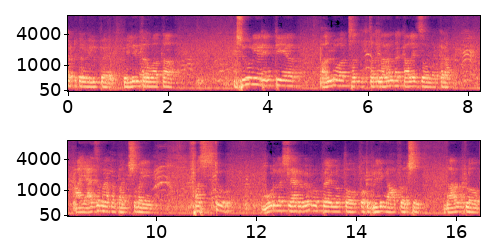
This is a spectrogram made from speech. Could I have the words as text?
కట్టుకొని వెళ్ళిపోయారు. వెళ్ళిన తర్వాత junior NTR Allu Arjun Nalanda college ఉంది అక్కడ ఆ యాజమాత పరిచయమైంది ఫస్ట్ మూడు లక్షల యాభై వేల రూపాయలతో ఒక బిల్డింగ్ ఆఫర్ వచ్చింది దాంట్లో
